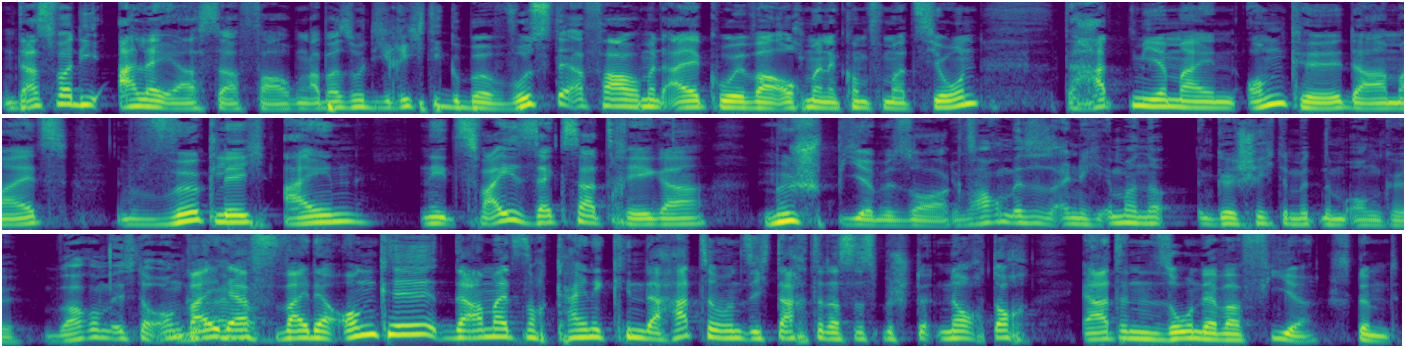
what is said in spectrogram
Ähm, das war die allererste Erfahrung, aber so die richtige bewusste Erfahrung mit Alkohol war auch meine Konfirmation. Da hat mir mein Onkel damals wirklich ein, nee, zwei Sechserträger Mischbier besorgt. Warum ist es eigentlich immer eine Geschichte mit einem Onkel? Warum ist der Onkel Weil der, weil der Onkel damals noch keine Kinder hatte und sich dachte, dass es bestimmt, noch, doch, er hatte einen Sohn, der war vier, stimmt.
